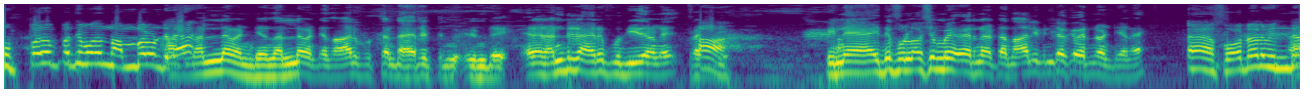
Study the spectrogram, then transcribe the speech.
മുപ്പത് മുപ്പത്തി മൂന്ന് നമ്പർ ഉണ്ട് നല്ല വണ്ടിയാണ് നല്ല വണ്ടിയാണ് നാല് പുത്തൻ ടയർ ഉണ്ട്. രണ്ട് ടയർ പുതിയതാണ് പിന്നെ ഇത് ഫുൾ ഓപ്ഷൻ വരണ കേട്ടോ. നാല് വിൻഡോ ഒക്കെ വരുന്ന വണ്ടിയാണ്. ഫോർ ഡോർ വിൻഡോ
